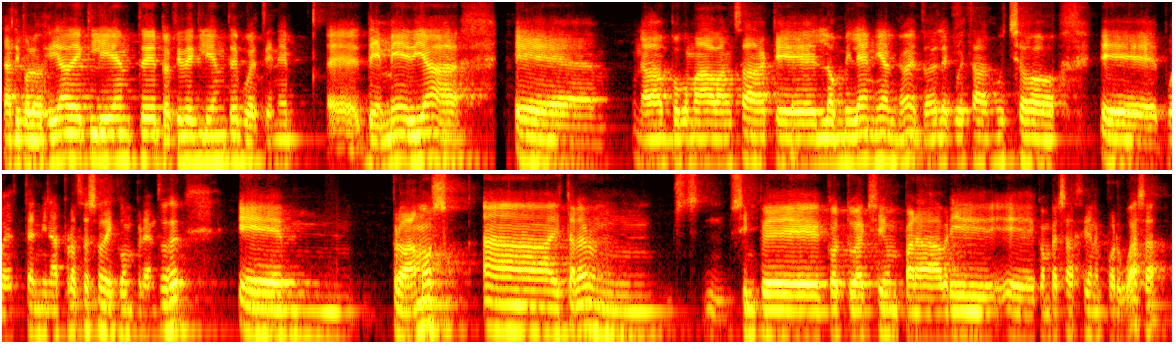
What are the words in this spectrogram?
la tipología de cliente, el perfil de cliente, pues tiene eh, de media eh, una edad un poco más avanzada que los millennials, ¿no? Entonces le cuesta mucho pues terminar el proceso de compra. Entonces, probamos a instalar un simple call to action para abrir eh, conversaciones por WhatsApp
